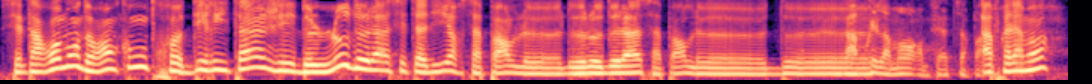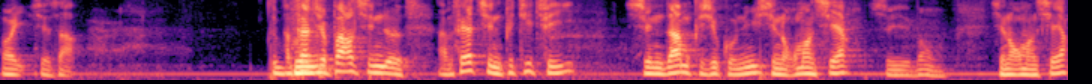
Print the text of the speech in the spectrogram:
C'est un roman de rencontre, d'héritage et de l'au-delà, c'est-à-dire ça parle de l'au-delà, ça parle de après la mort en fait, ça parle. Après la mort? Oui, c'est ça. En fait, je parle, c'est une, en fait, c'est une petite fille, c'est une dame que j'ai connue, c'est une romancière, c'est bon, c'est une romancière.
